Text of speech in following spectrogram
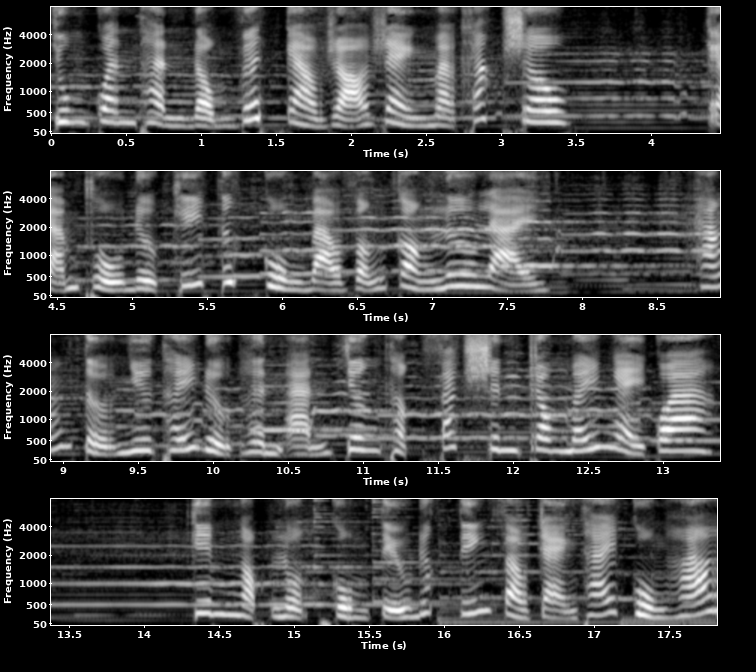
chung quanh thành động vết cào rõ ràng mà khắc sâu. Cảm thụ được khí tức cuồng bạo vẫn còn lưu lại. Hắn tự như thấy được hình ảnh chân thật phát sinh trong mấy ngày qua. Kim Ngọc Luật cùng Tiểu Đức tiến vào trạng thái cuồng hóa.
